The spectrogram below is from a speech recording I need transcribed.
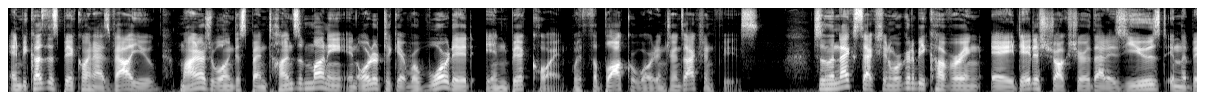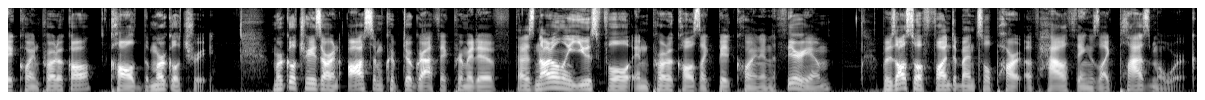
And because this Bitcoin has value, miners are willing to spend tons of money in order to get rewarded in Bitcoin with the block reward and transaction fees. So, in the next section, we're going to be covering a data structure that is used in the Bitcoin protocol called the Merkle tree. Merkle trees are an awesome cryptographic primitive that is not only useful in protocols like Bitcoin and Ethereum, but is also a fundamental part of how things like Plasma work.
